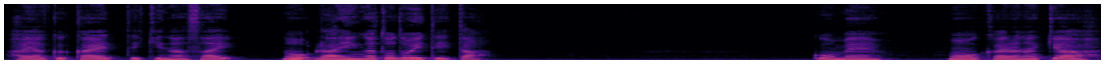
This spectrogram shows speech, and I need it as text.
早く帰ってきなさいの LINE が届いていた。ごめん、もう帰らなきゃ。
